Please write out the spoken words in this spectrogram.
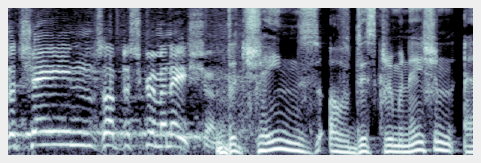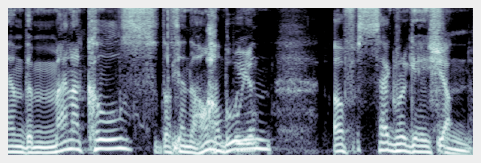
the chains of discrimination. The chains of discrimination and the manacles, dat zijn de handboeien, handboeien. Of segregation. de,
